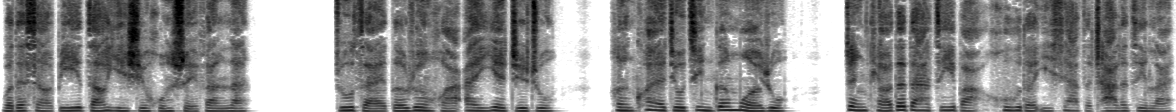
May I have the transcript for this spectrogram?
我的小臂早已是洪水泛滥，猪仔得润滑艾叶之助，很快就进根没入。整条的大鸡巴呼的一下子插了进来，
